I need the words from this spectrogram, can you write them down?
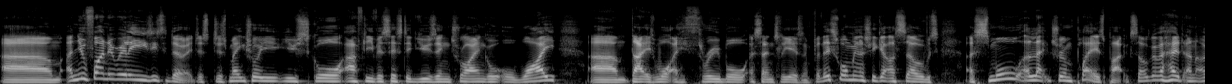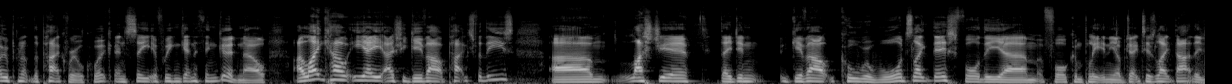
um, and you'll find it really easy to do it. Just just make sure you, you score after you've assisted using triangle or Y. Um, that is what a through ball essentially is. And for this one, we actually get ourselves a small Electrum Players Pack. So I'll go ahead and open up the pack real quick and see if we can get anything good. Now, I like how EA actually gave out packs for these. Um, last year, they didn't give out cool rewards like this for the um, for completing the objectives like that. They,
